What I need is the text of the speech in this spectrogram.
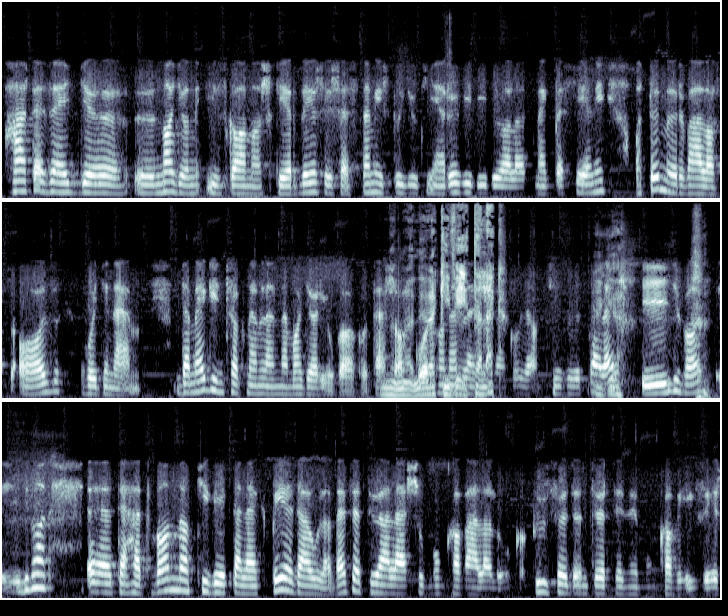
Hát ez egy nagyon izgalmas kérdés, és ezt nem is tudjuk ilyen rövid idő alatt megbeszélni. A tömör válasz az, hogy nem. De megint csak nem lenne magyar jogalkotás nem akkor, ha kivételek. nem olyan kivételek. Igen. Így van, így van. Tehát vannak kivételek, például a vezetőállású munkavállalók, a külföldön történő munkavégzés,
